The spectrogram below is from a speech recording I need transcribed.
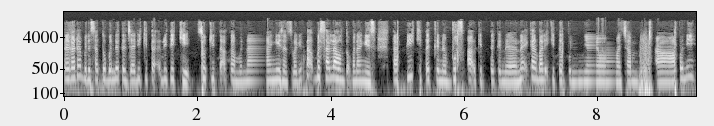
Kadang-kadang bila satu benda terjadi kita boleh take it. So kita akan menangis dan sebagainya. Tak bersalah untuk menangis. Tapi kita kena boost up, kita kena naikkan balik kita punya macam uh, apa ni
